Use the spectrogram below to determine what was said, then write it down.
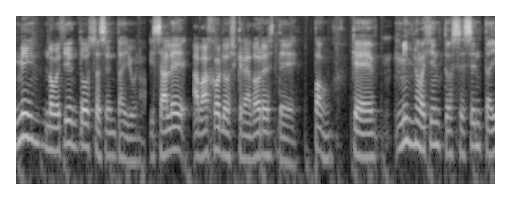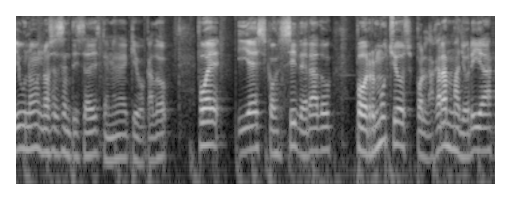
1961. Y sale abajo los creadores de Pong. Que 1961, no 66, que me he equivocado, fue y es considerado por muchos, por la gran mayoría,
